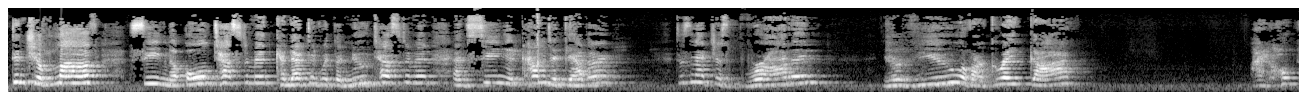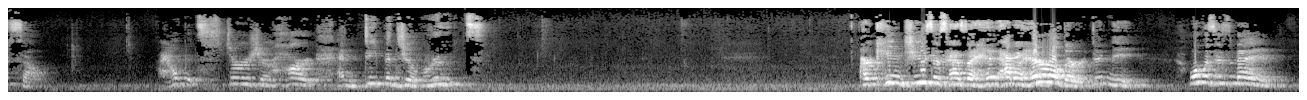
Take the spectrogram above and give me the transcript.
Didn't you love seeing the Old Testament connected with the New Testament and seeing it come together? Doesn't that just broaden your view of our great God? I hope so. I hope it stirs your heart and deepens your roots. Our King Jesus has a, had a heralder, didn't he? What was his name?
